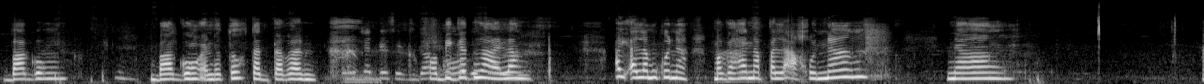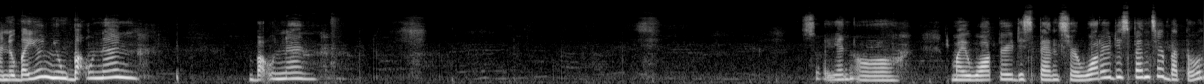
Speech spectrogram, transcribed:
Bagong, bagong ano to, tadtaran. Mabigat the nga lang. Ay, alam ko na. Maghahanap pala ako ng, ng, ano ba yun? Yung baunan. Baunan. So, ayan, oh. May water dispenser. Water dispenser ba to?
